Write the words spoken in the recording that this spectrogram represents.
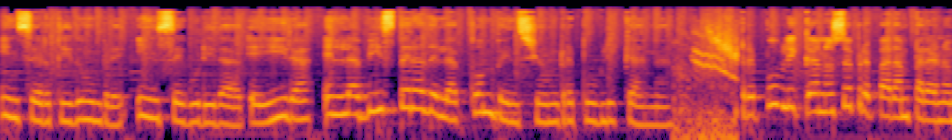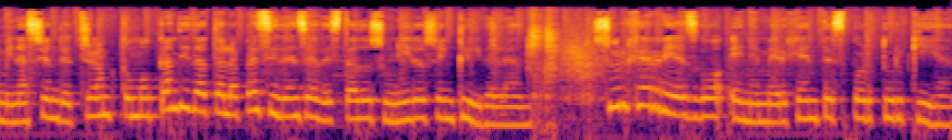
Incertidumbre, inseguridad e ira en la víspera de la convención republicana. Republicanos se preparan para nominación de Trump como candidato a la presidencia de Estados Unidos en Cleveland. Surge riesgo en emergentes por Turquía.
